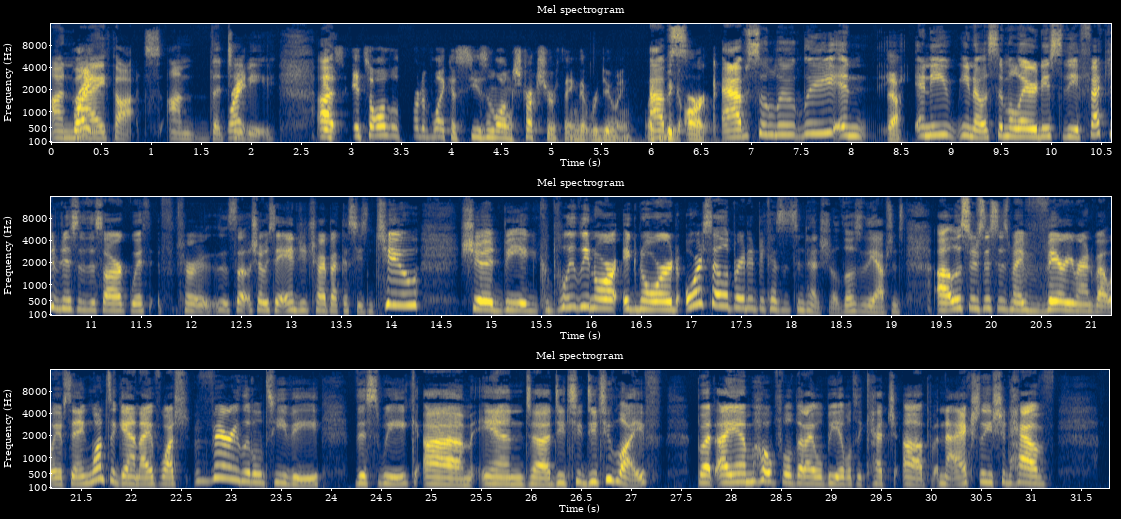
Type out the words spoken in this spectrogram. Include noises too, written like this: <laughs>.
on my thoughts on the Right. TV. Uh, it's, it's all sort of like a season long structure thing that we're doing, like a big arc. Absolutely, and Yeah. any you know similarities to the effectiveness of this arc with, for so- shall we say, Angie Tribeca season two should be completely ignore, ignored or celebrated because it's intentional. Those are the options, uh, listeners. This is my very roundabout way of saying once again I've watched very little TV this week, um, and uh, due to due to life, but I am hopeful that I will be able to catch up, and I actually should have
